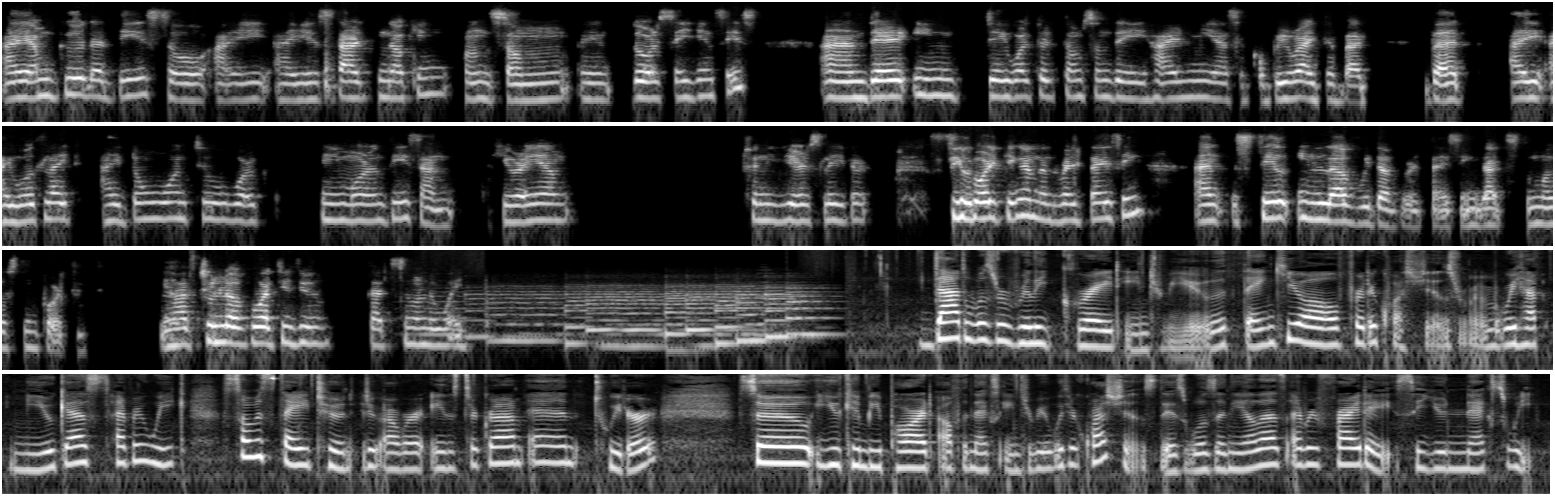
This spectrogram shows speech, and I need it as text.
I am good at this, so I, I start knocking on some uh, doors agencies, and there in J. Walter Thompson they hired me as a copywriter, but but I, I was like I don't want to work anymore on this, and here I am, 20 years later, still working on advertising and still in love with advertising. That's the most important. You have to love what you do. That's the only way. That was a really great interview. Thank you all for the questions. Remember, we have new guests every week, so stay tuned to our Instagram and Twitter so you can be part of the next interview with your questions. This was Daniela's every Friday. See you next week.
